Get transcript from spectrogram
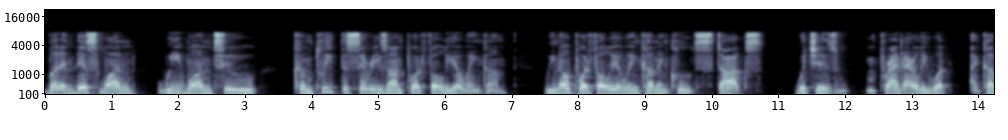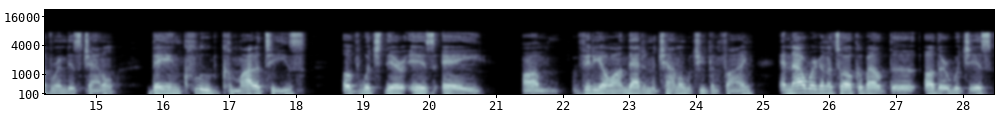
But in this one, we want to complete the series on portfolio income. We know portfolio income includes stocks, which is primarily what I cover in this channel. They include commodities, of which there is a um, video on that in the channel, which you can find. And now we're going to talk about the other, which is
